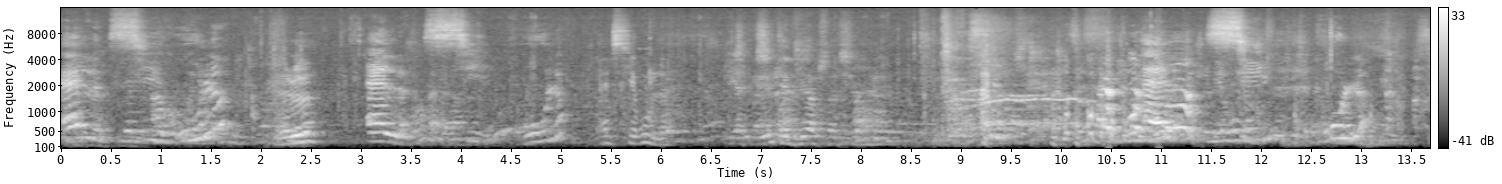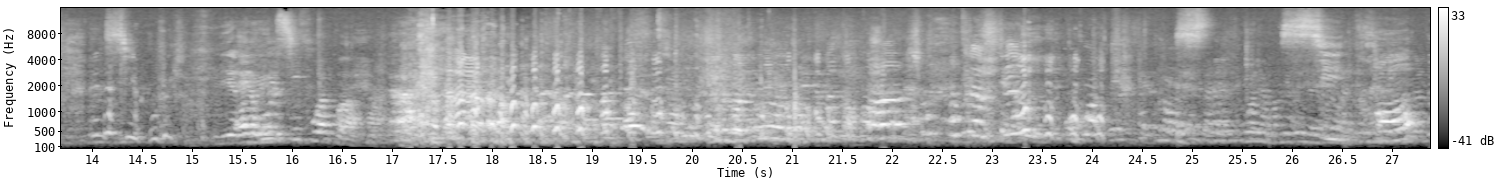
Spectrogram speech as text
Elle s'y roule. Le Elle s'y roule. Elle s'y roule. C'est quel verbe ça si on- Elle s'y roule. Elle roule six fois, quoi. S'y trempe.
